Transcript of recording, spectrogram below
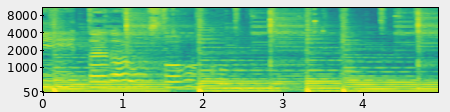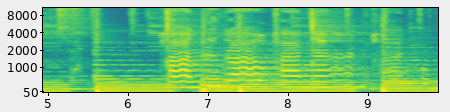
มีแต่เราสองคน ผ่านเรื่องราวผ่านงาน ผ่านคน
